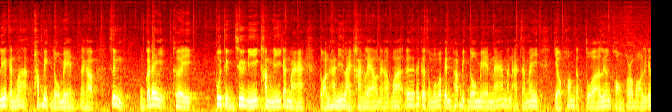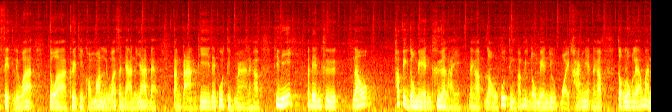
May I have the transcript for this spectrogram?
เรียกกันว่า Public Domain นะครับซึ่งผมก็ได้เคยพูดถึงชื่อนี้คำนี้กันมาก่อนหน้านี้หลายครั้งแล้วนะครับ ว่าเออถ้าเกิดสมมุติว่าเป็น Public Domain นะมันอาจจะไม่เกี่ยวข้องกับตัวเรื่องของพรบลิขสิทธิ์หรือว่าตัว Creative Commons หรือว่าสัญญาอนุญาตแบบต่างๆ ที่ได้พูดถึงมานะครับ ทีนี้ประเด็นคือแล้ว Public Domain คืออะไรนะครับเราพูดถึง Public Domain อยู่บ่อยครั้งเนี่ยนะครับตกลงแล้วมัน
